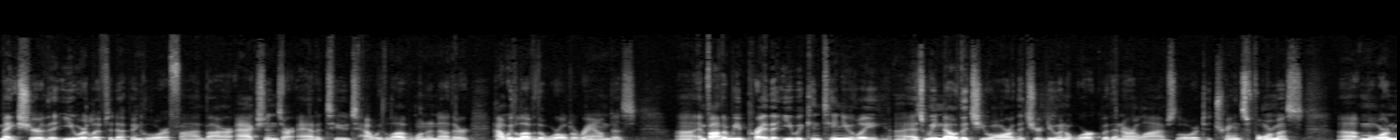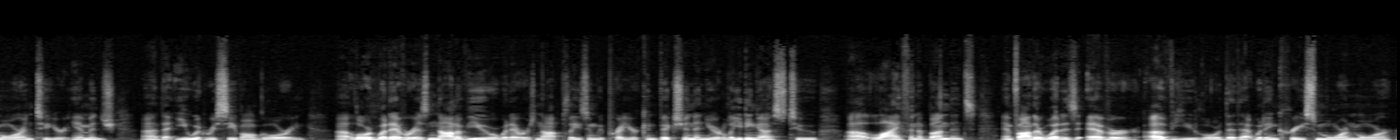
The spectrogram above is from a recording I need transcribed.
make sure that you are lifted up and glorified by our actions, our attitudes, how we love one another, how we love the world around us. Uh, and Father, we pray that you would continually, uh, as we know that you are, that you're doing a work within our lives, Lord, to transform us uh, more and more into your image, uh, that you would receive all glory. Uh, Lord, whatever is not of you or whatever is not pleasing, we pray your conviction and you're leading us to uh, life and abundance. And Father, what is ever of you, Lord, that that would increase more and more.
